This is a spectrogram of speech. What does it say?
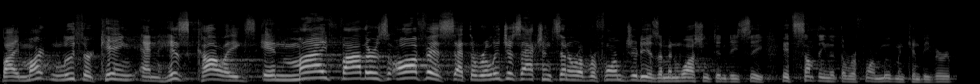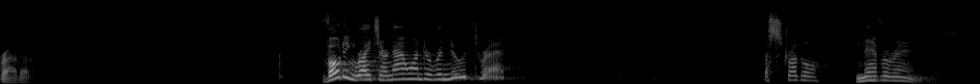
by Martin Luther King and his colleagues in my father's office at the Religious Action Center of Reform Judaism in Washington, D.C. It's something that the Reform movement can be very proud of. Voting rights are now under renewed threat. The struggle never ends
